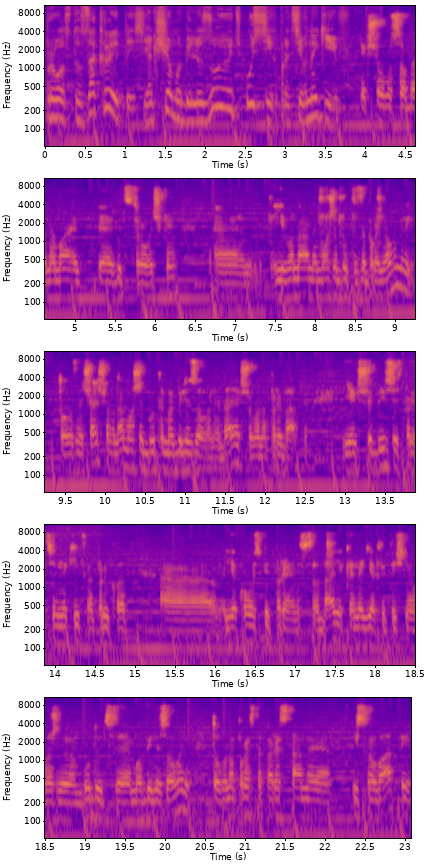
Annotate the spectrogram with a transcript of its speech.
просто закритись, якщо мобілізують усіх працівників. Якщо у особи немає е, відстрочки. Е, І вона не може бути заброньованою, то означає, що вона може бути мобілізованою, да, якщо вона придатна. І якщо більшість працівників, наприклад, е, якогось підприємства, да, яке не є критично важливим, будуть е, мобілізовані, то воно просто перестане існувати,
